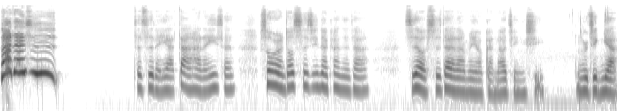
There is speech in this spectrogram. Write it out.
拉丹斯！”这次雷亚大喊了一声，所有人都吃惊的看着他，只有斯黛拉没有感到惊喜，惊讶。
